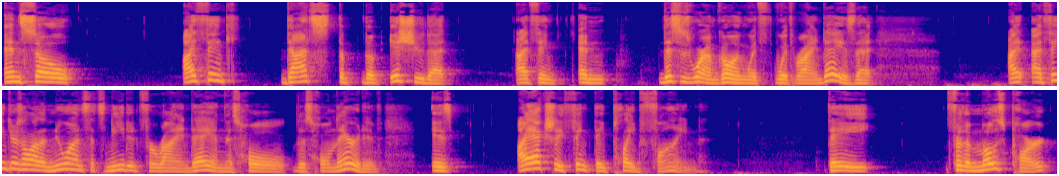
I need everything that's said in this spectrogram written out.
And so I think that's the the issue that I think and this is where I'm going with with Ryan Day is that I, I think there's a lot of nuance that's needed for Ryan Day in this whole this whole narrative is I actually think they played fine they, for the most part,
